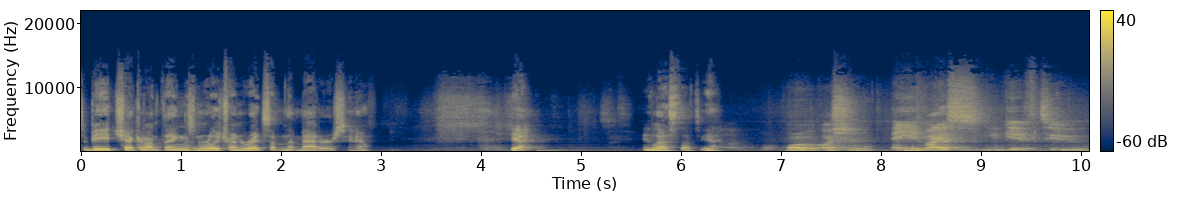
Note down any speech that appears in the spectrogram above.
to be checking on things and really trying to write something that matters, you know? Yeah. Any last thoughts? Yeah. More of a question. Any advice you give to,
